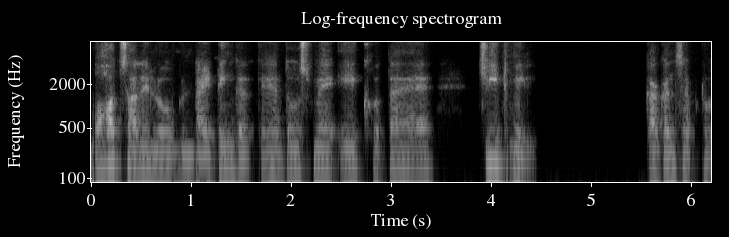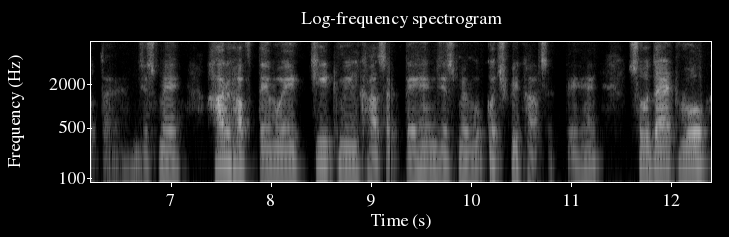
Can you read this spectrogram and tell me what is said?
बहुत सारे लोग डाइटिंग करते हैं तो उसमें एक होता है चीट मील का कंसेप्ट होता है, जिसमें हर हफ़्ते वो एक चीट मील खा सकते हैं, जिसमें वो कुछ भी खा सकते हैं सो so दैट वो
